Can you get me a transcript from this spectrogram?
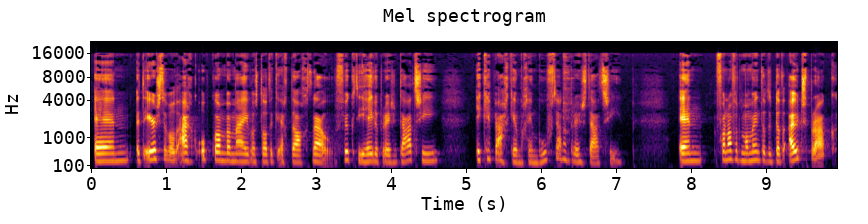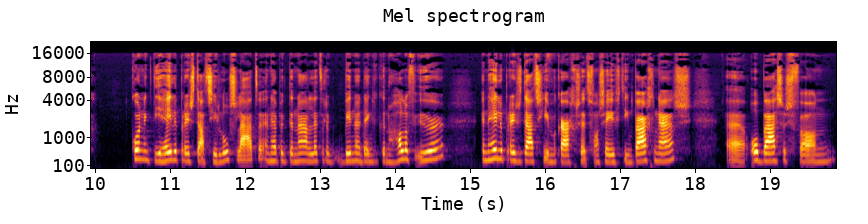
En het eerste wat eigenlijk opkwam bij mij was dat ik echt dacht: Nou, fuck die hele presentatie. Ik heb eigenlijk helemaal geen behoefte aan een presentatie. En vanaf het moment dat ik dat uitsprak, kon ik die hele presentatie loslaten. En heb ik daarna letterlijk binnen, denk ik, een half uur een hele presentatie in elkaar gezet van 17 pagina's. Uh, op basis van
